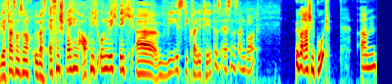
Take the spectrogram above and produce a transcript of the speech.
jetzt lassen wir uns noch übers Essen sprechen. Auch nicht unwichtig. Äh, wie ist die Qualität des Essens an Bord? Überraschend gut. Ähm,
